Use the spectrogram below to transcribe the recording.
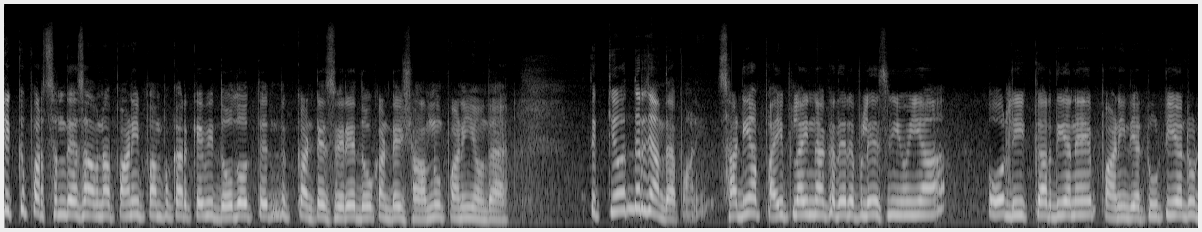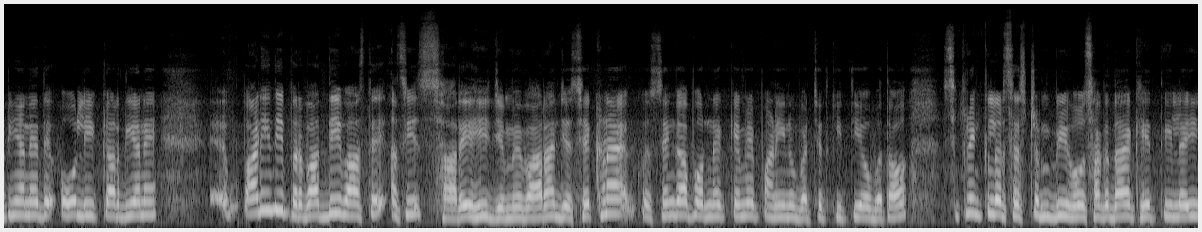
ਇੱਕ ਪਰਸਨ ਦੇ ਹਿਸਾਬ ਨਾਲ ਪਾਣੀ ਪੰਪ ਕਰਕੇ ਵੀ 2-2 3 ਘੰਟੇ ਸਵੇਰੇ 2 ਘੰਟੇ ਸ਼ਾਮ ਨੂੰ ਪਾਣੀ ਆਉਂਦਾ ਹੈ। ਤੇ ਕਿਉਂ ਉੱਧਰ ਜਾਂਦਾ ਪਾਣੀ? ਸਾਡੀਆਂ ਪਾਈਪਲਾਈਨਾਂ ਕਦੇ ਰਿਪਲੇਸ ਨਹੀਂ ਹੋਈਆਂ। ਉਹ ਲੀਕ ਕਰਦੀਆਂ ਨੇ, ਪਾਣੀ ਦੀਆਂ ਟੂਟੀਆਂ ਟੂਟੀਆਂ ਨੇ ਤੇ ਉਹ ਲੀਕ ਕਰਦੀਆਂ ਨੇ। ਪਾਣੀ ਦੀ ਬਰਬਾਦੀ ਵਾਸਤੇ ਅਸੀਂ ਸਾਰੇ ਹੀ ਜ਼ਿੰਮੇਵਾਰ ਹਾਂ। ਜੇ ਸਿੱਖਣਾ ਸਿੰਗਾਪੁਰ ਨੇ ਕਿਵੇਂ ਪਾਣੀ ਨੂੰ ਬਚਤ ਕੀਤੀ ਉਹ ਬਤਾਓ। ਸਪ੍ਰਿੰਕਲਰ ਸਿਸਟਮ ਵੀ ਹੋ ਸਕਦਾ ਹੈ ਖੇਤੀ ਲਈ।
